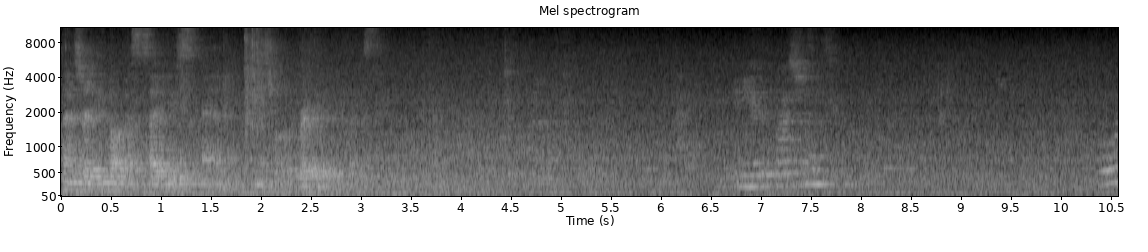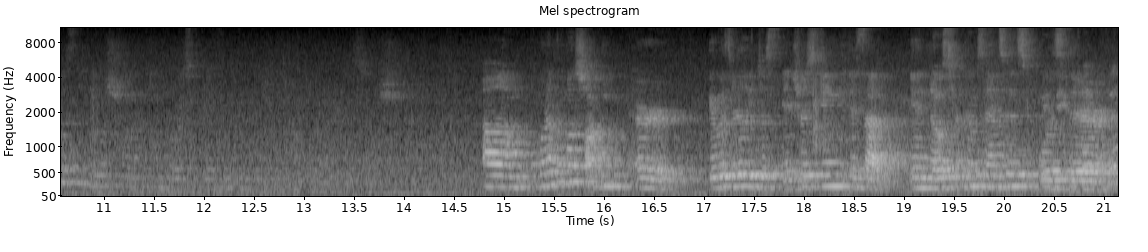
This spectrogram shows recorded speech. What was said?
then I started thinking about pesticide and menstrual irregularity effects. Any other questions? What was the most shocking or surprising thing that you found about your research? Um, one of the most shocking, or it was really just interesting, is that in no circumstances was there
